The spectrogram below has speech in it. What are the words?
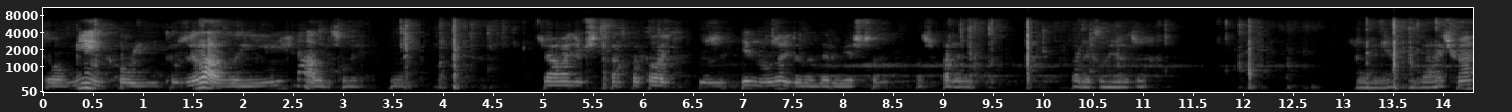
to mięcho i to żelazo i ślady w sumie. No. Trzeba będzie przetransportować jedną rzecz do Netheru jeszcze. Znaczy parę, parę w sumie rzeczy. Czemu nie? Znaleźliśmy.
